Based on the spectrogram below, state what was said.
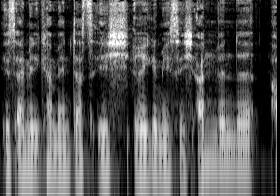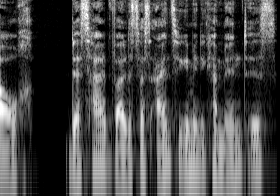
ist ein Medikament, das ich regelmäßig anwende, auch deshalb, weil es das einzige Medikament ist,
